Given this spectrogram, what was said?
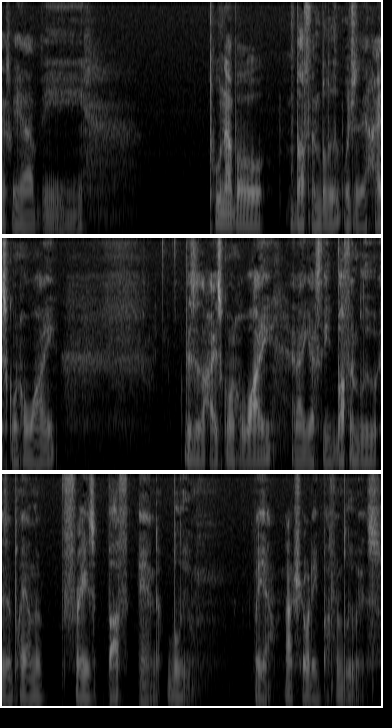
Next, we have the Punahou Buff and Blue, which is a high school in Hawaii. This is a high school in Hawaii, and I guess the buff and blue is a play on the phrase buff and blue. But yeah, not sure what a buff and blue is.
